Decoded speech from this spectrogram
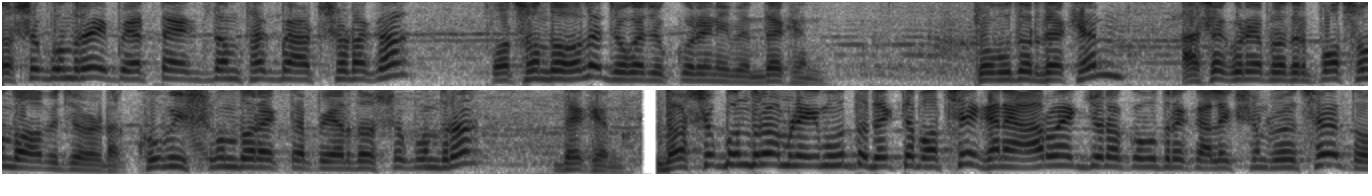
দর্শক বন্ধুরা এই পেয়ারটা একদম থাকবে আটশো টাকা। পছন্দ হলে যোগাযোগ করে নেবেন। দেখেন কবুতর দেখেন আশা করি আপনাদের পছন্দ হবে জোড়াটা। খুবই সুন্দর একটা পেয়ার দর্শক বন্ধুরা দেখেন। দর্শক বন্ধুরা আমরা এই মুহূর্তে দেখতে পাচ্ছি এখানে আরও এক জোড়া কবুতরের কালেকশন রয়েছে। তো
